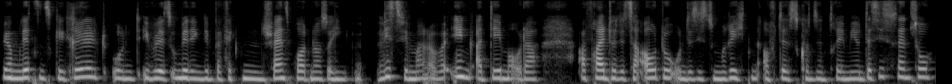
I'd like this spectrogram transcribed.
wir haben letztens gegrillt und ich will jetzt unbedingt den perfekten Schweinsbraten oder so hin. Wisst wie man, aber irgendein Thema oder ein Freund hat jetzt ein Auto und es ist zum Richten, auf das konzentriere ich mich. Und das ist dann so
